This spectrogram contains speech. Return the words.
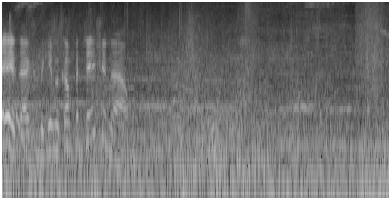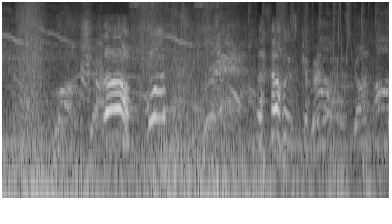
Hey, it actually became a competition now. Oh, what? the hell is going on? It's gone off!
